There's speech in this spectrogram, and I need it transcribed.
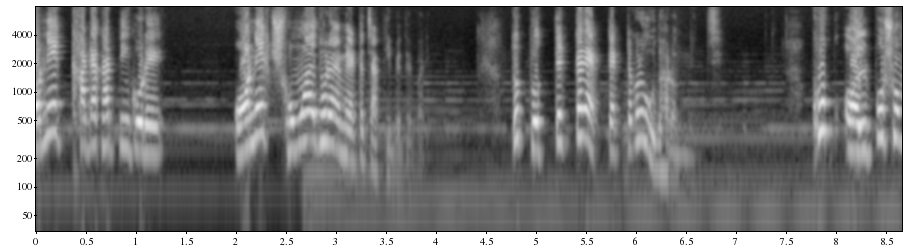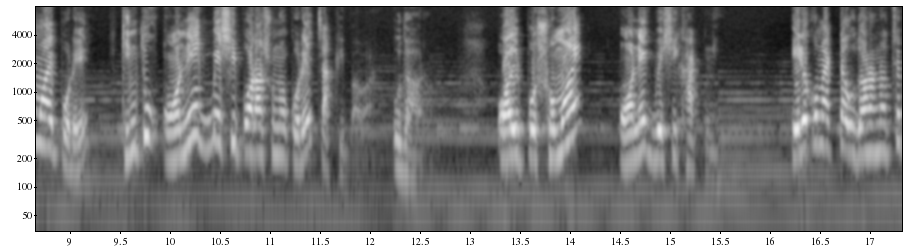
অনেক খাটাখাটনি করে অনেক সময় ধরে আমি একটা চাকরি পেতে পারি। তো প্রত্যেকটার একটা একটা করে উদাহরণ দিচ্ছি। খুব অল্প সময় পড়ে কিন্তু অনেক বেশি পড়াশুনো করে চাকরি পাওয়ার উদাহরণ। অল্প সময়, অনেক বেশি খাটনি। এরকম একটা উদাহরণ হচ্ছে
